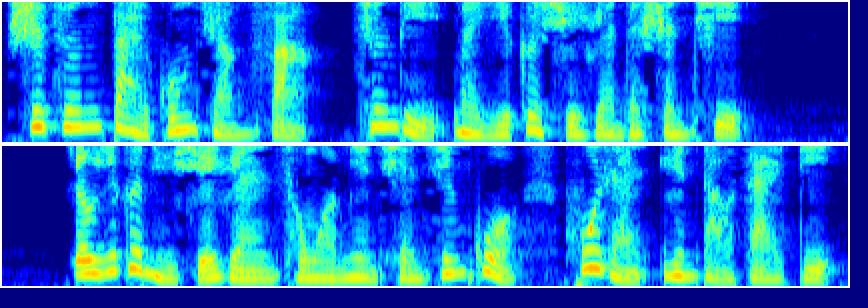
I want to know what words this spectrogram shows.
师尊代工讲法，清理每一个学员的身体。有一个女学员从我面前经过，忽然晕倒在地。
